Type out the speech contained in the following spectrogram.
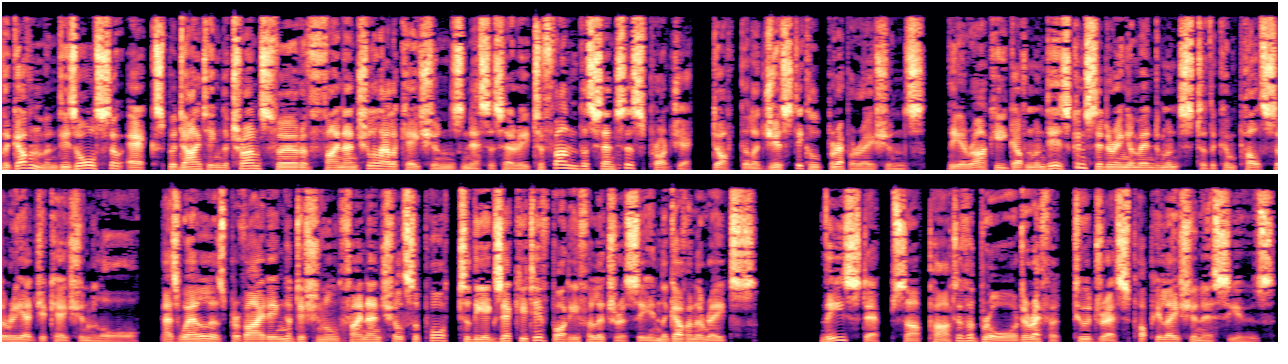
The government is also expediting the transfer of financial allocations necessary to fund the census project. The logistical preparations The Iraqi government is considering amendments to the compulsory education law, as well as providing additional financial support to the executive body for literacy in the governorates. These steps are part of a broader effort to address population issues,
